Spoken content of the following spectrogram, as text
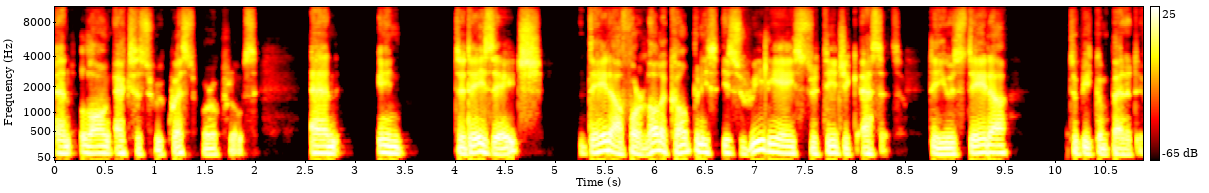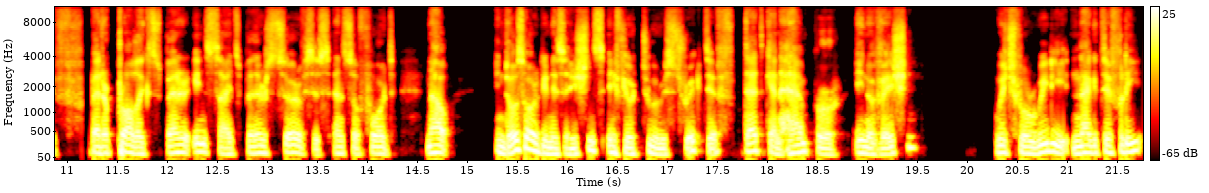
and long access request workflows. And in today's age, data for a lot of companies is really a strategic asset. They use data to be competitive, better products, better insights, better services, and so forth. Now, in those organizations, if you're too restrictive, that can hamper innovation, which will really negatively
